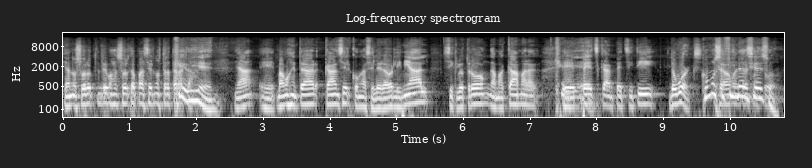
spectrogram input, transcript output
Ya no solo tendremos a Solca para hacernos tratar Qué acá. bien. Ya, eh, vamos a entrar cáncer con acelerador lineal, ciclotrón, gamma cámara, eh. PET scan, PET CT, the works. ¿Cómo O se sea, financia eso? todo.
